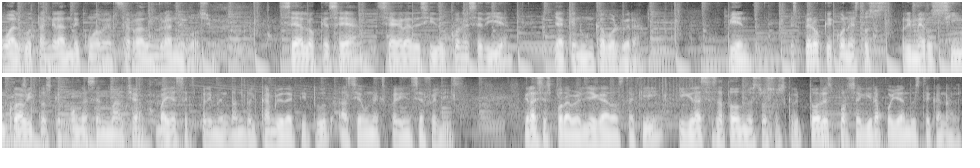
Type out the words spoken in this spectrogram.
o algo tan grande como haber cerrado un gran negocio. Sea lo que sea, sea agradecido con ese día, ya que nunca volverá. Bien, espero que con estos primeros 5 hábitos que pongas en marcha vayas experimentando el cambio de actitud hacia una experiencia feliz. Gracias por haber llegado hasta aquí y gracias a todos nuestros suscriptores por seguir apoyando este canal.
